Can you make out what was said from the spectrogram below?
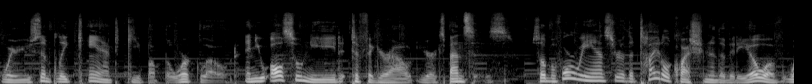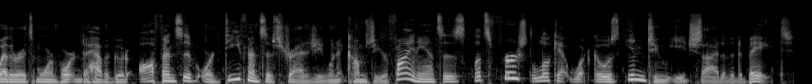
where you simply can't keep up the workload. And you also need to figure out your expenses. So before we answer the title question of the video of whether it's more important to have a good offensive or defensive strategy when it comes to your finances, let's first look at what goes into each side of the debate.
